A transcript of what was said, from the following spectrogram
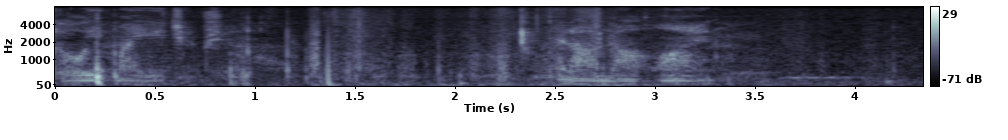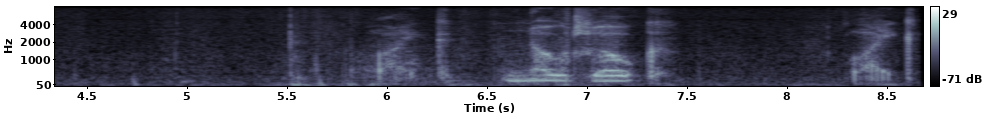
delete my YouTube channel. And I'm not lying. Like, no joke. Like,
